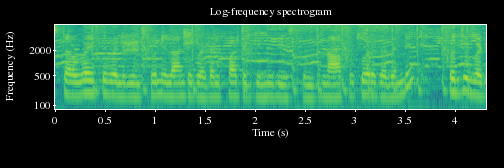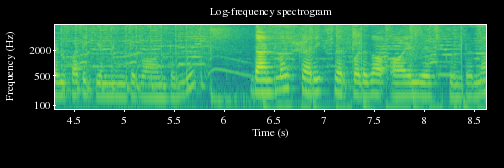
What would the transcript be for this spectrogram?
స్టవ్ అయితే వెలిగించుకొని ఇలాంటి వెడల్పాటి గిన్నె తీసుకుంటున్నాను ఆకుకూర కదండి కొంచెం వెడల్పాటి గిన్నె ఉంటే బాగుంటుంది. దాంట్లో కర్రీకి సరిపడగా ఆయిల్ వేసుకుంటున్నా.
